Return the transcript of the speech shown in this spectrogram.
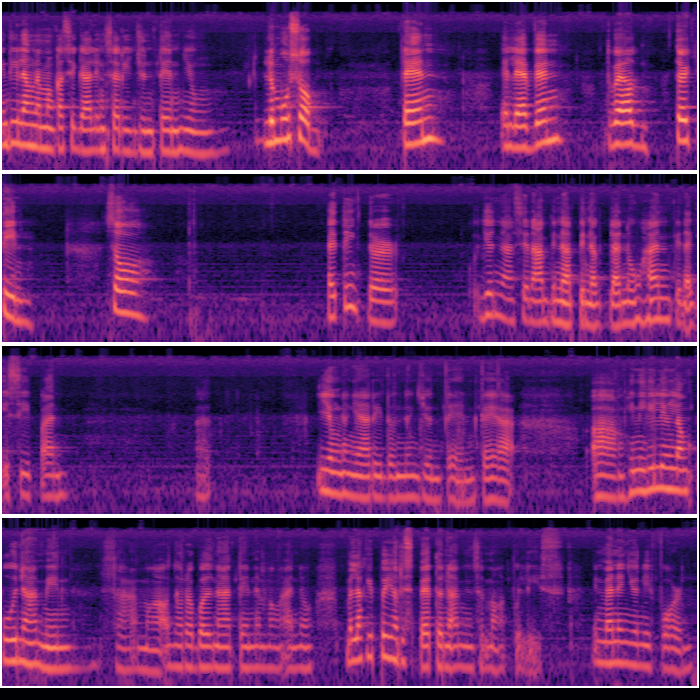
hindi lang naman kasi galing sa Region 10 yung lumusob. 10, 11, 12, 13. So, I think there, yun nga, sinabi na pinagplanuhan, pinag-isipan. At yung nangyari doon ng June 10. Kaya, ang hinihiling lang po namin sa mga honorable natin na mga ano, malaki po yung respeto namin sa mga police in men in uniform.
